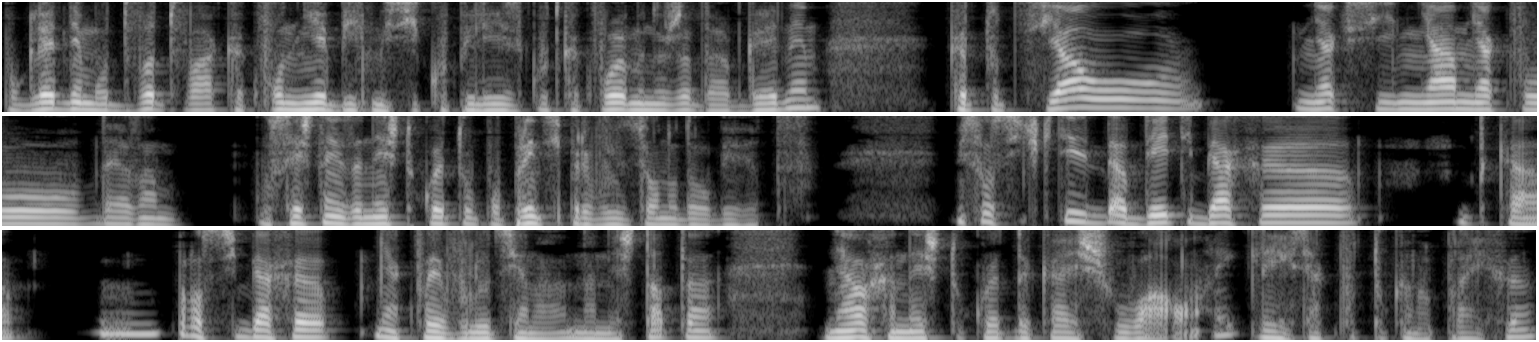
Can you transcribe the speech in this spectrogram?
погледнем отвъд това какво ние бихме си купили, от какво имаме нужда да апгрейднем, като цяло някакси нямам някакво, да я знам, усещане за нещо, което по принцип революционно да обявят. Мисля, всичките апдейти бяха така просто си бяха някаква еволюция на, на нещата. Нямаха нещо, което да кажеш, вау, нали, гледай всяко тук направиха.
